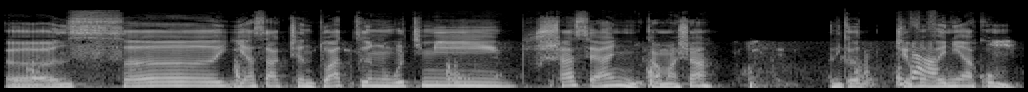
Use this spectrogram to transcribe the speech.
Uh, Însă ea s-a accentuat în ultimii șase ani, cam așa. Adică ce Da. vă veni acum?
